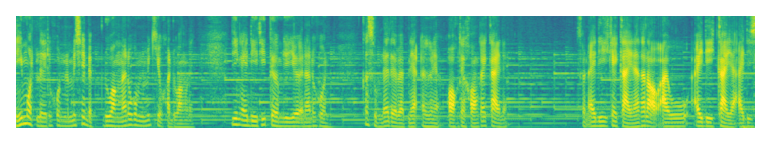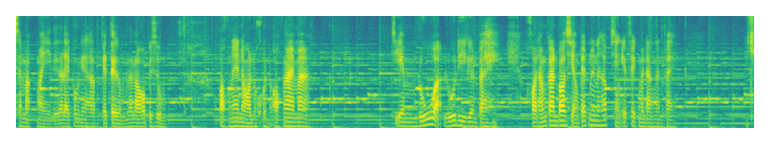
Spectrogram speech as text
นี้หมดเลยทุกคนมันไม่ใช่แบบดวงนะทุกคนมันไม่เกี่ยวกับดวงเลย ยิ่ง ID ที่เติมเยอะๆนะทุกคนก็สุ่มได้แต่แบบเนี้ยเออเนี่ยออกแต่ของไกลๆเนี่ยส่วน ID ไก่ๆนะถ้าเราเอา ID ไก่อะ ID สมัครใหม่หรืออะไรพวกนี้ครับไปเติมแล้วเราก็ไปสุ่มออกแน่นอนทุกคนออกง่ายมาก GM รู้อะรู้ดีเกินไป ขอทำการเบาเสียงแป๊บนึงนะครับเสียงเอฟเฟกต์มันดังเกินไปโอเค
